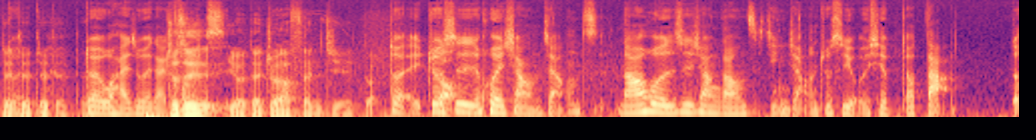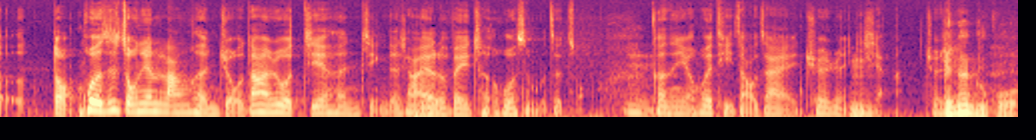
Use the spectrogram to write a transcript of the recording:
对对对对对，对我还是会再就是有的就要分阶段，对，就是会像这样子，然后或者是像刚刚子静讲的，就是有一些比较大的洞，或者是中间拉很久，当然如果接很紧的，像 elevator 或什么这种，嗯，可能也会提早再确认一下。就是欸，那如果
